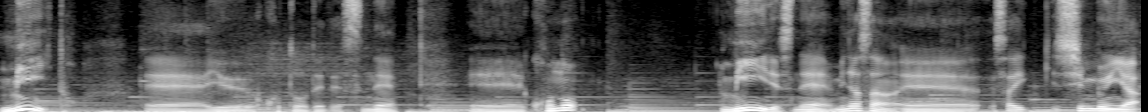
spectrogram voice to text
ミーと、え、いうことでですね、え、このミーですね、皆さん、えー、最新聞や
